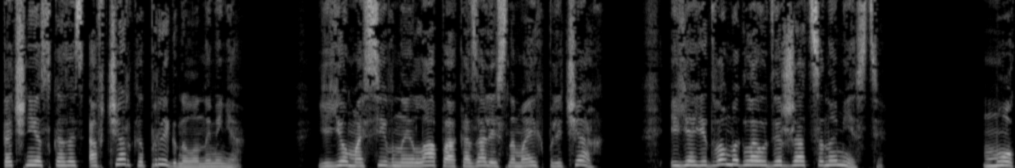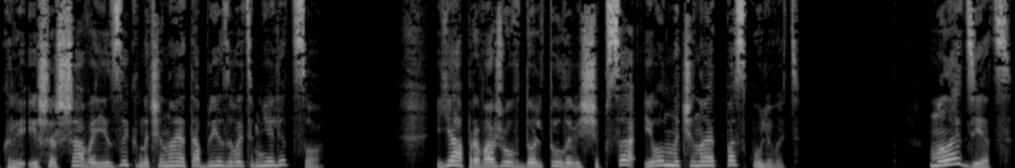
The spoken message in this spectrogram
Точнее сказать, овчарка прыгнула на меня. Ее массивные лапы оказались на моих плечах, и я едва могла удержаться на месте. Мокрый и шершавый язык начинает облизывать мне лицо. Я провожу вдоль туловища пса, и он начинает поскуливать. «Молодец»,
